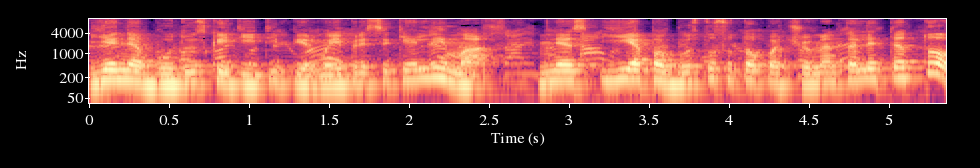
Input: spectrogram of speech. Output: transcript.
jie nebūtų skaityti pirmąjį prisikėlimą, nes jie pabustų su to pačiu mentalitetu.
